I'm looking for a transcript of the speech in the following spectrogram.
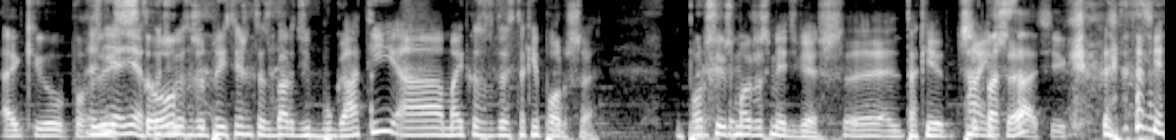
IQ powyżej Nie, nie, 100? chodzi o to, że PlayStation to jest bardziej Bugatti, a Microsoft to jest takie Porsche. Porsche już możesz mieć, wiesz, y, takie tańsze. nie,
